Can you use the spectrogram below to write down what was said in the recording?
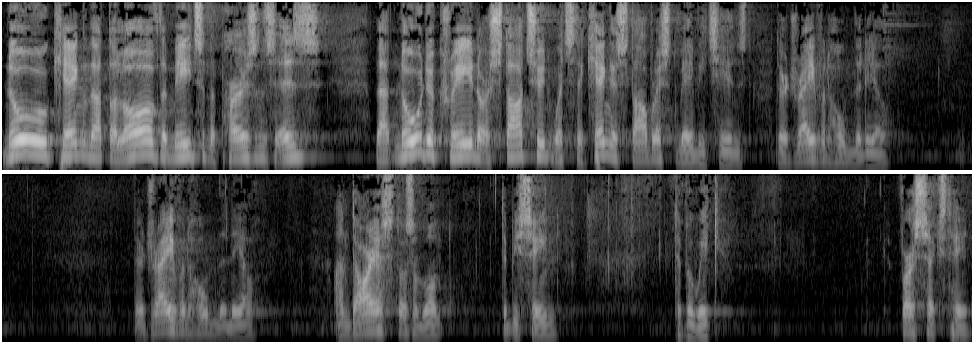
Know, king, that the law of the Medes and the Persians is that no decree nor statute which the king established may be changed. They're driving home the nail. They're driving home the nail. And Darius doesn't want to be seen to be weak. Verse 16.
